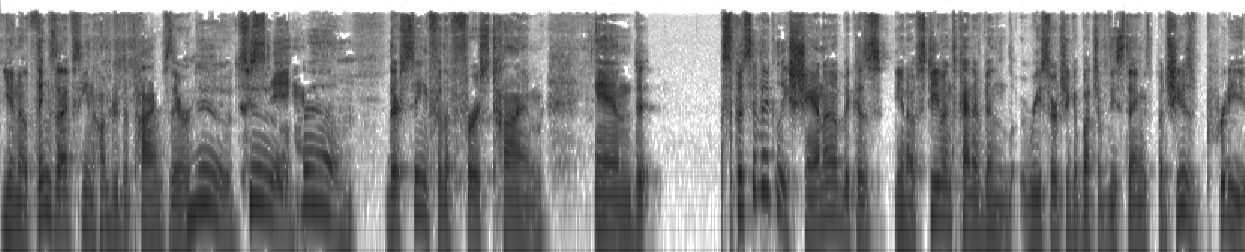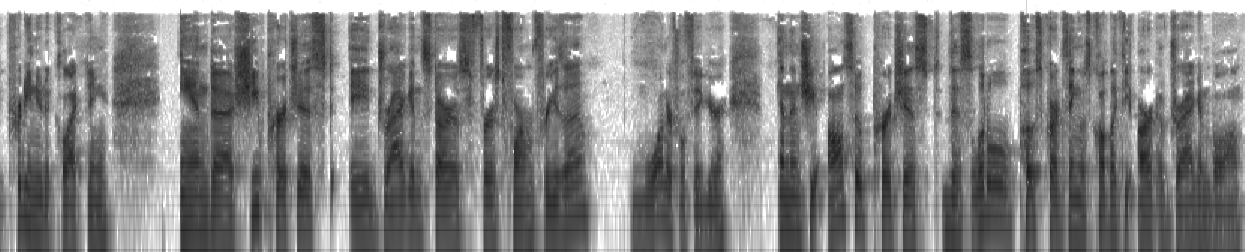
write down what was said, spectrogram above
you know, things I've seen hundreds of times, they're, New to seeing- them. They're seeing for the first time. And specifically shanna because you know steven's kind of been researching a bunch of these things but she's pretty pretty new to collecting. And uh, she purchased a dragon stars first form frieza. Wonderful figure. And then she also purchased this little postcard thing. It was called like the art of dragon ball.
